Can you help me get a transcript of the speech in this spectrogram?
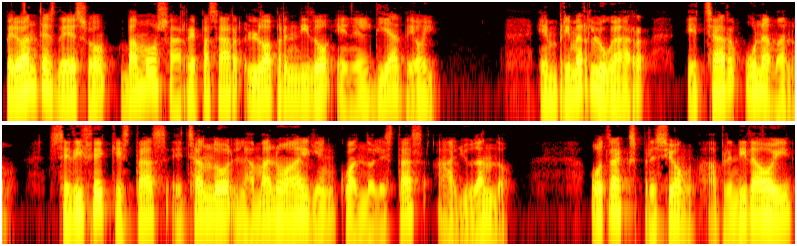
pero antes de eso vamos a repasar lo aprendido en el día de hoy. En primer lugar, echar una mano. Se dice que estás echando la mano a alguien cuando le estás ayudando. Otra expresión aprendida hoy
